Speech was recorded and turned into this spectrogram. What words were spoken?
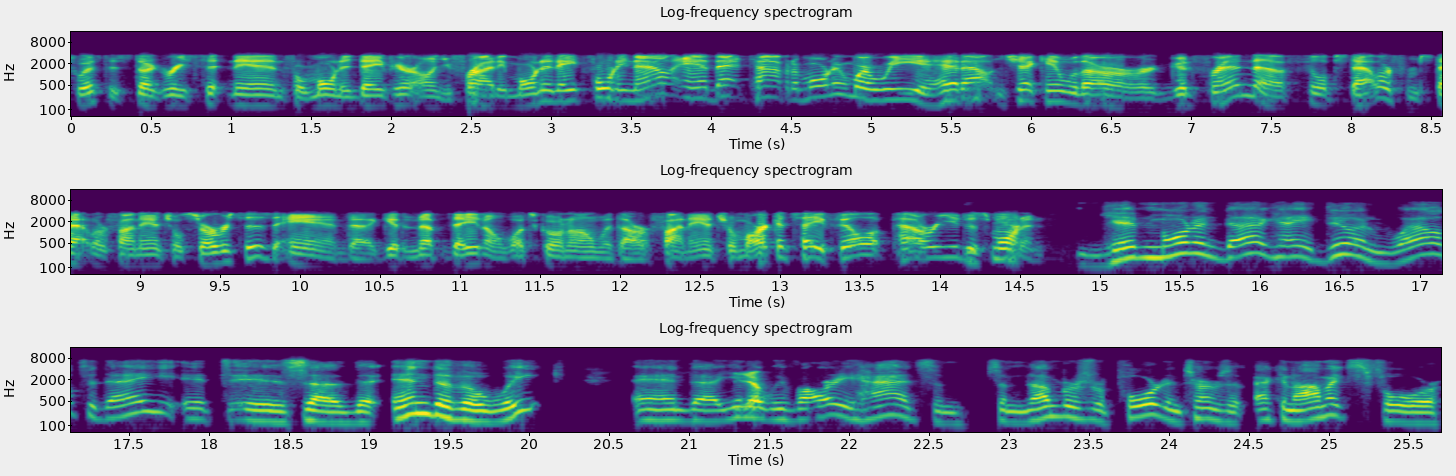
Swift. It's Doug Reese sitting in for Morning Dave here on your Friday morning, 840 now, and that time of the morning where we head out and check in with our good friend, uh, Phillip Statler from Statler Financial Services, and uh, get an update on what's going on with our financial markets. Hey, Phillip, how are you this morning? Good morning, Doug. Hey, doing well today. It is uh, the end of the week. And uh, you yep. know we've already had some some numbers report in terms of economics for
